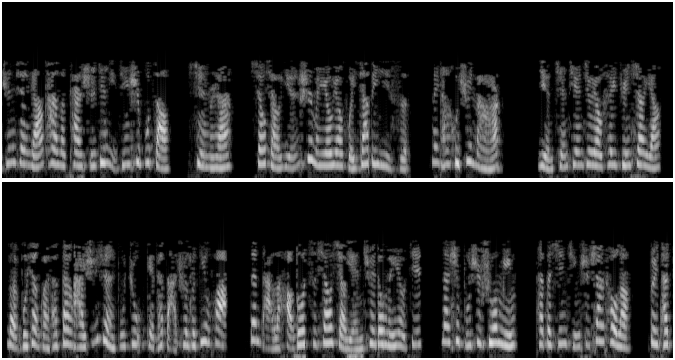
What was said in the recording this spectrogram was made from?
君向阳看了看时间，已经是不早，显然肖小言是没有要回家的意思。那他会去哪儿？眼前天就要黑，君向阳本不想管他，但还是忍不住给他打出了电话。但打了好多次，肖小言却都没有接，那是不是说明？他的心情是伤透了，对他气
